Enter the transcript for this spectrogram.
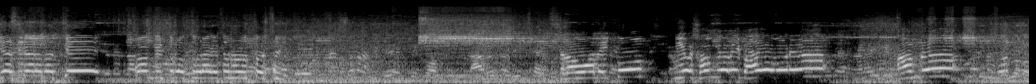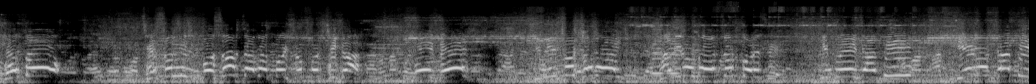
ইয়াসির আহমদকে সংক্ষিপ্ত বক্তব্য রাখার অনুরোধ করছি। প্রিয় সংগ্রামী ভাই আমরা গত ছেচল্লিশ বছর যাবৎ বৈষম্য শিকার। এই দেশ বিভিন্ন সময় স্বাধীনতা অর্জন করেছে। কিন্তু এই জাতি ইয়েমের জাতি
